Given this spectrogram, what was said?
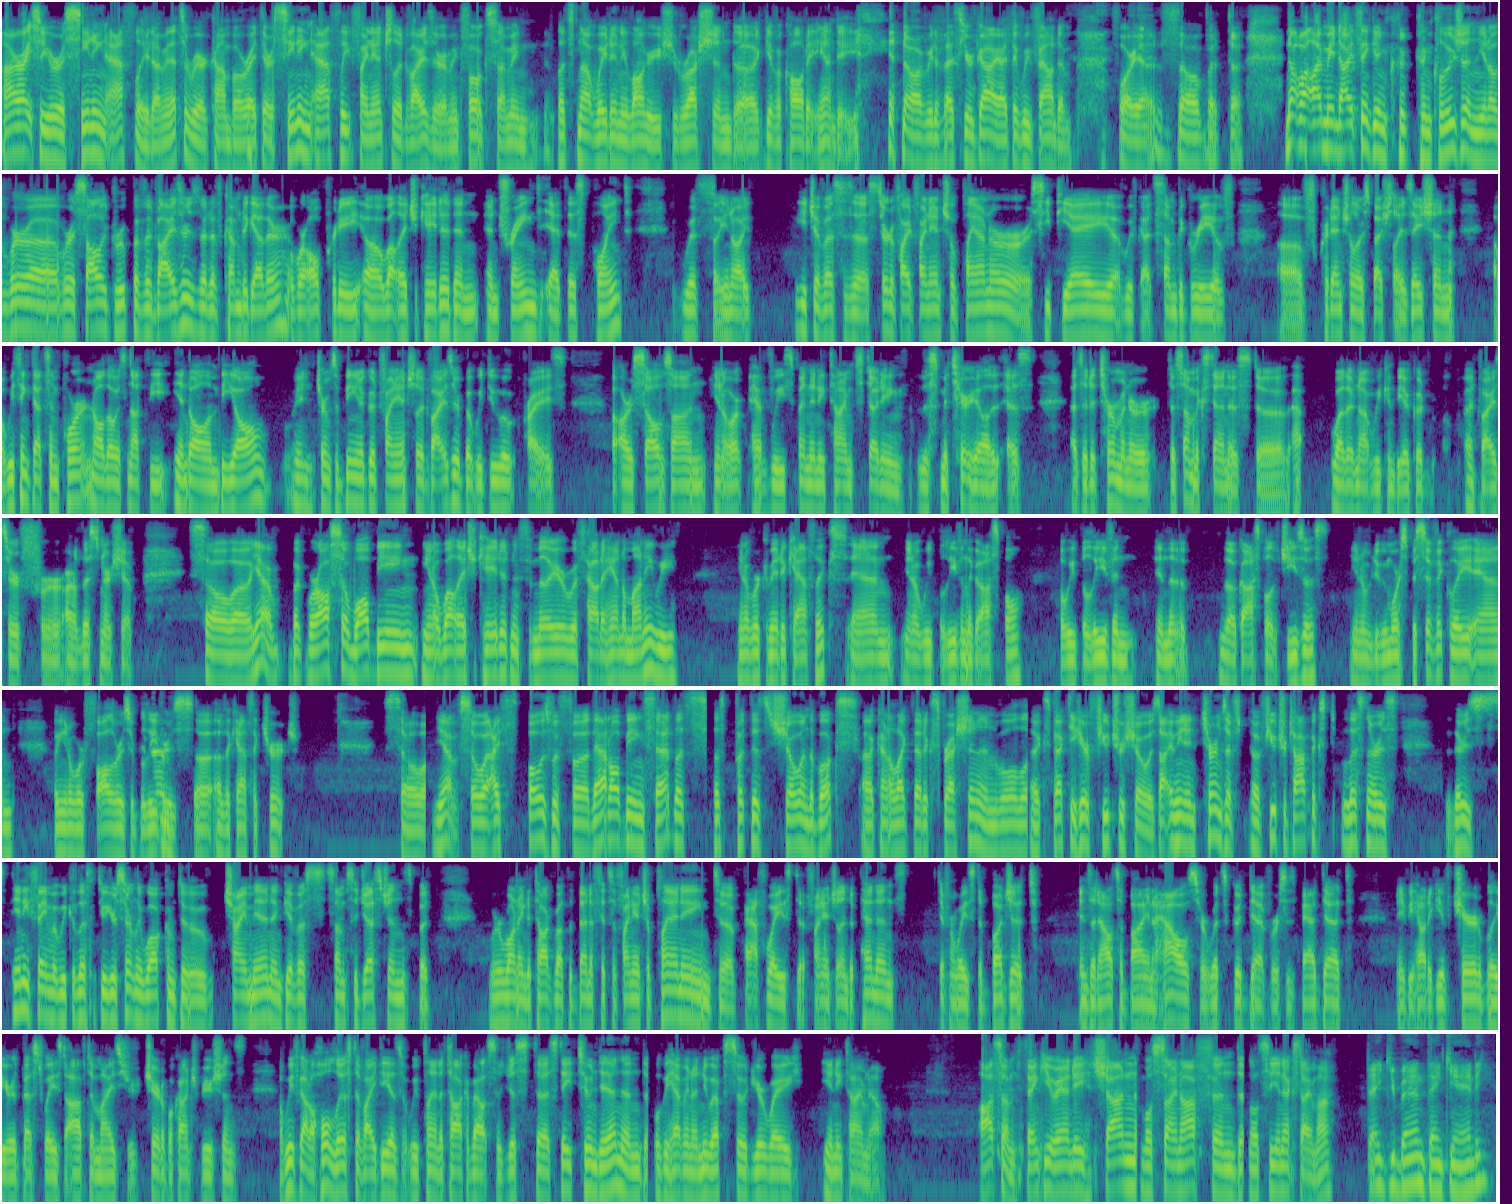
All right, so you're a singing athlete. I mean, that's a rare combo right there. Singing athlete, financial advisor. I mean, folks. I mean, let's not wait any longer. You should rush and uh, give a call to Andy. you know, I mean, if that's your guy, I think we found him for you. So, but uh, no, well, I mean, I think in c- conclusion, you know, we're a we're a solid group of advisors that have come together. We're all pretty uh, well educated and and trained at this point. With you know, I each of us is a certified financial planner or a CPA. We've got some degree of of credential or specialization. Uh, we think that's important, although it's not the end all and be all in terms of being a good financial advisor. But we do prize ourselves on, you know, have we spent any time studying this material as as a determiner to some extent as to whether or not we can be a good advisor for our listenership. So uh, yeah, but we're also while being you know well educated and familiar with how to handle money, we you know, we're committed Catholics, and you know, we believe in the gospel. We believe in in the the gospel of Jesus. You know, to be more specifically, and you know, we're followers or believers uh, of the Catholic Church. So yeah, so I suppose with uh, that all being said, let's let's put this show in the books. I kind of like that expression, and we'll expect to hear future shows. I mean, in terms of, of future topics, listeners, there's anything that we could listen to, you're certainly welcome to chime in and give us some suggestions. But we're wanting to talk about the benefits of financial planning, to pathways to financial independence, different ways to budget, ins and outs of buying a house, or what's good debt versus bad debt maybe how to give charitably or the best ways to optimize your charitable contributions. We've got a whole list of ideas that we plan to talk about, so just uh, stay tuned in and we'll be having a new episode your way anytime now. Awesome. Thank you, Andy. Sean, we'll sign off and we'll see you next time, huh? Thank you, Ben. Thank you, Andy.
